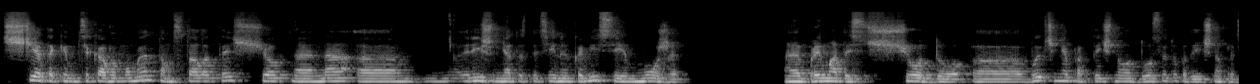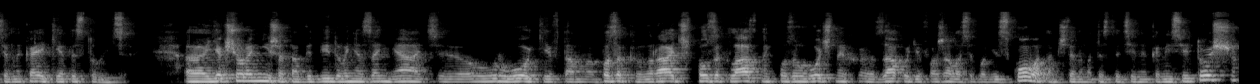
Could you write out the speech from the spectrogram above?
Ще таким цікавим моментом стало те, що е, на е, рішення атестаційної комісії може е, прийматись щодо е, вивчення практичного досвіду педагогічного працівника, який атестується. Е, Якщо раніше там відвідування занять, е, уроків, там позаклач, позакласних, позаурочних е, заходів вважалося обов'язково там членом атестаційної комісії тощо, е,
